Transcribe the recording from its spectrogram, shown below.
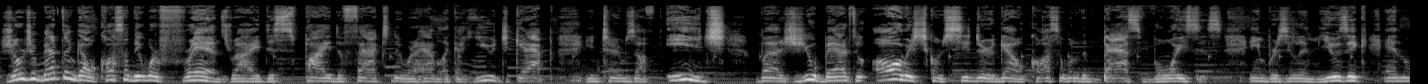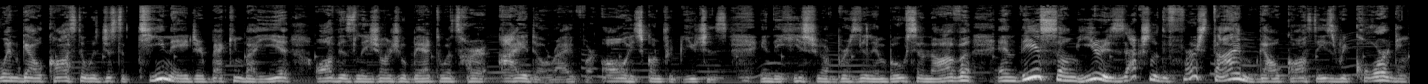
João Gilberto and Gal Costa, they were friends, right? Despite the fact they were have like a huge gap in terms of age, but Gilberto always considered Gal Costa one of the best voices in Brazilian music. And when Gal Costa was just a teenager back in Bahia, obviously João Gilberto was her idol, right? For all his contributions in the history of Brazilian bossa nova. And this song here is actually the first time Gal Costa is recording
